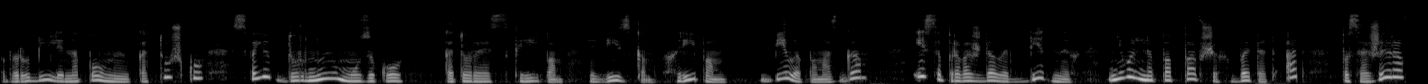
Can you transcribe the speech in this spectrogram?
врубили на полную катушку свою дурную музыку, которая скрипом, визгом, хрипом била по мозгам и сопровождала бедных, невольно попавших в этот ад пассажиров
